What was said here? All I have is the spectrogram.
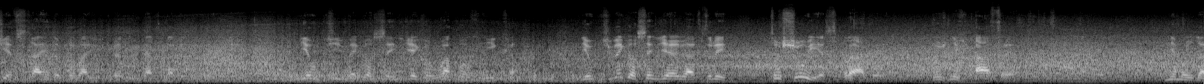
się w stanie doprowadzić do sprawiedliwości. Nieuczciwego sędziego, łapownika, nieuczciwego sędziego, który tuszuje sprawy różnych afer, nie można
